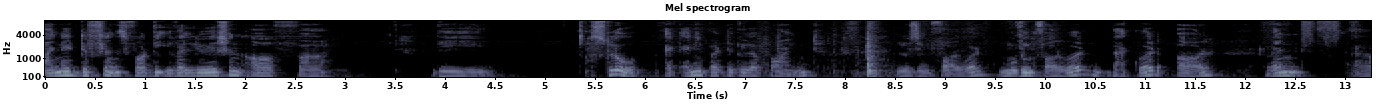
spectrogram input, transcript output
finite difference for the evaluation of uh, the slope at any particular point using forward moving forward backward or when uh,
